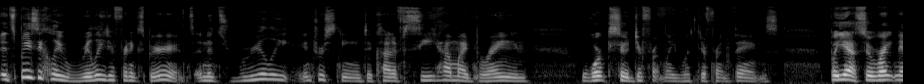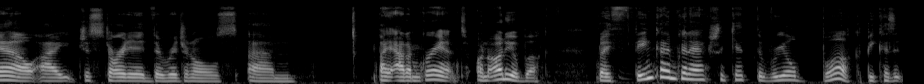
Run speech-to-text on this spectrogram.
it's basically a really different experience and it's really interesting to kind of see how my brain works so differently with different things. But yeah, so right now I just started the originals um, by Adam Grant on audiobook. But I think I'm going to actually get the real book because it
